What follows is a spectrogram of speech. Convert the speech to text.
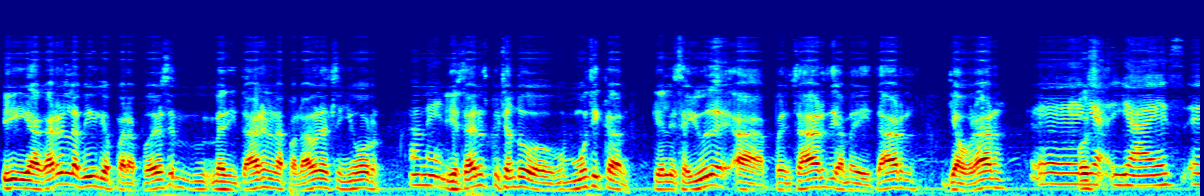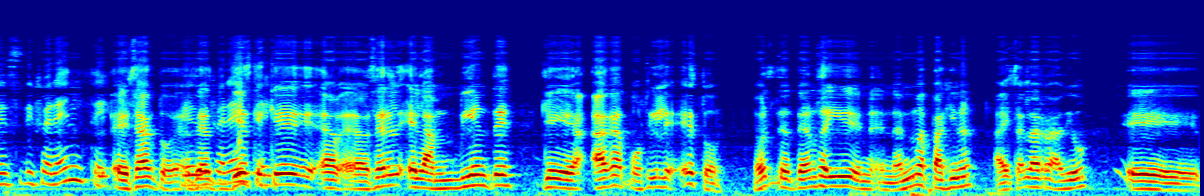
y agarren la Biblia para poderse meditar en la palabra del Señor, amén. y están escuchando música que les ayude a pensar y a meditar y a orar. Eh, pues- ya, ya es, es diferente. Exacto. Es o sea, diferente. tienes que, hacer el, ambiente que haga posible esto. Nosotros te- tenemos ahí en, en la misma página, ahí está la radio, eh,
